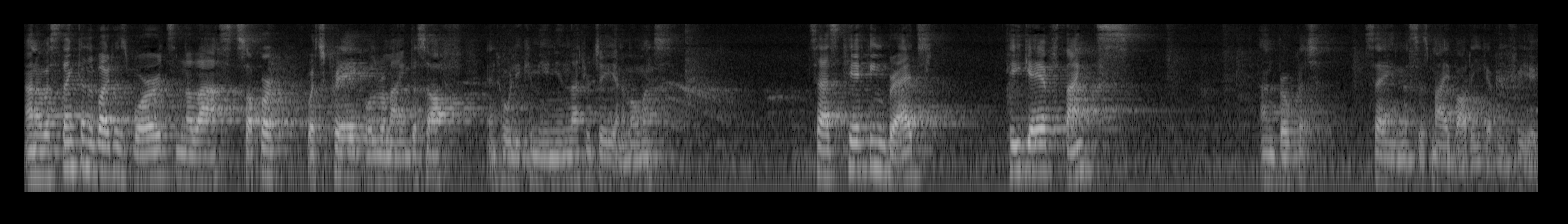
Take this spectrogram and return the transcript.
And I was thinking about his words in the Last Supper, which Craig will remind us of in Holy Communion liturgy in a moment. It says, Taking bread, he gave thanks and broke it, saying, This is my body given for you.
